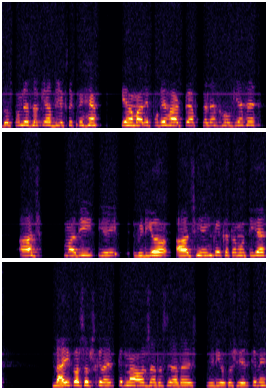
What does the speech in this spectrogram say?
दोस्तों, जैसा कि आप देख सकते हैं कि हमारे पूरे हार्ट पे अब कलर हो गया है। आज हमारी ये वीडियो आज यहीं पे ख़त्म होती है। लाइक और सब्सक्राइब करना और ज़्यादा से ज़्यादा इस वीडियो को शेयर करें।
